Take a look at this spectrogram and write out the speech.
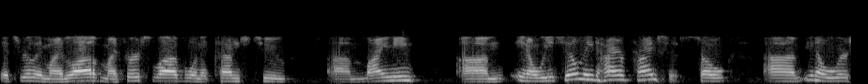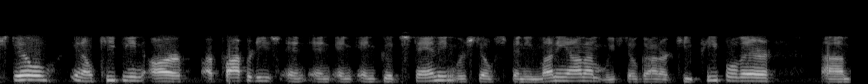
it's really my love, my first love when it comes to um, mining. Um, you know, we still need higher prices. So, um, you know, we're still, you know, keeping our, our properties in, in, in, in good standing. We're still spending money on them. We've still got our key people there. Um,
